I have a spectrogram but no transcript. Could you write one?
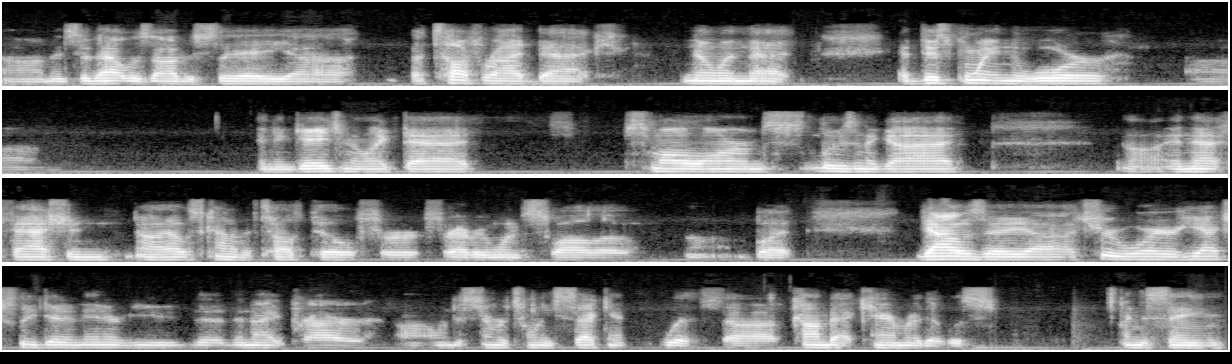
Um, and so that was obviously a uh, a tough ride back, knowing that at this point in the war, an engagement like that, small arms, losing a guy uh, in that fashion, uh, that was kind of a tough pill for for everyone to swallow. Um, but guy was a, uh, a, true warrior. He actually did an interview the, the night prior uh, on December 22nd with uh, combat camera that was in the same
